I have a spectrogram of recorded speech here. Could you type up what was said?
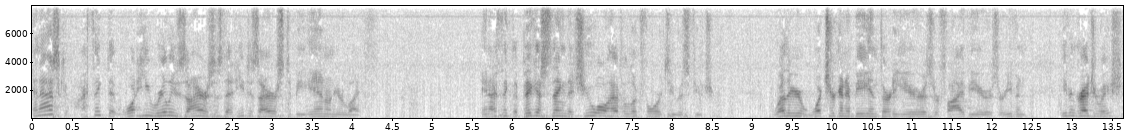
And ask him. I think that what he really desires is that he desires to be in on your life. And I think the biggest thing that you all have to look forward to is future. Whether you're what you're going to be in 30 years or 5 years or even even graduation.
